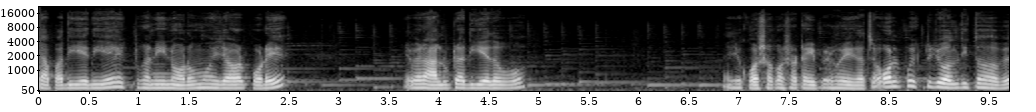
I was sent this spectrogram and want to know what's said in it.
চাপা দিয়ে দিয়ে একটুখানি নরম হয়ে যাওয়ার পরে এবার আলুটা দিয়ে দেবো। এই যে কষা কষা টাইপের হয়ে গেছে। অল্প একটু জল দিতে হবে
